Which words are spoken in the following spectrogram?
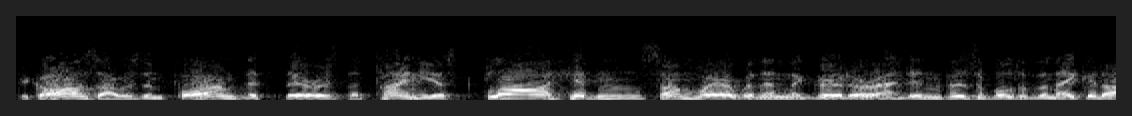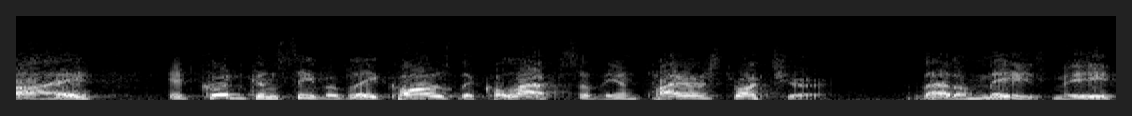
Because I was informed that there is the tiniest flaw hidden somewhere within the girder and invisible to the naked eye, it could conceivably cause the collapse of the entire structure. That amazed me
